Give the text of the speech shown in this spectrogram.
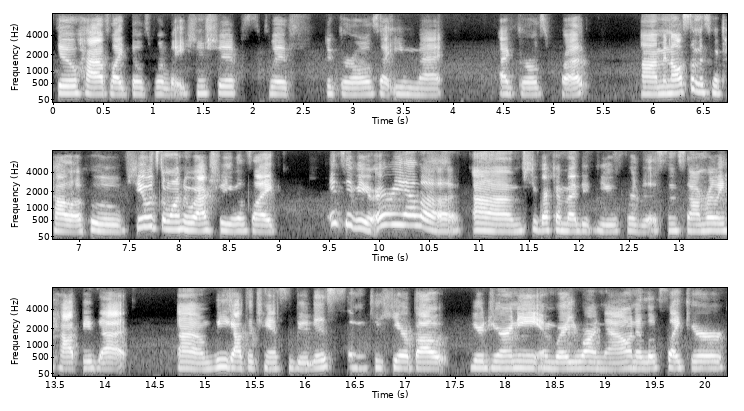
still have like those relationships with the girls that you met at girls prep. Um, and also Miss McCalla, who she was the one who actually was like, interview Ariela. Um, she recommended you for this. And so I'm really happy that um, we got the chance to do this and to hear about your journey and where you are now. And it looks like you're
